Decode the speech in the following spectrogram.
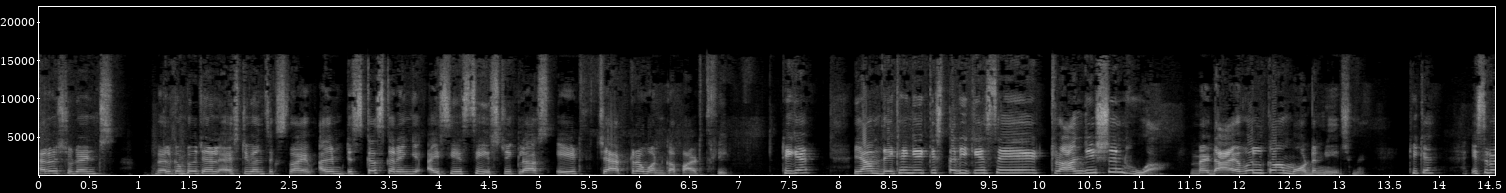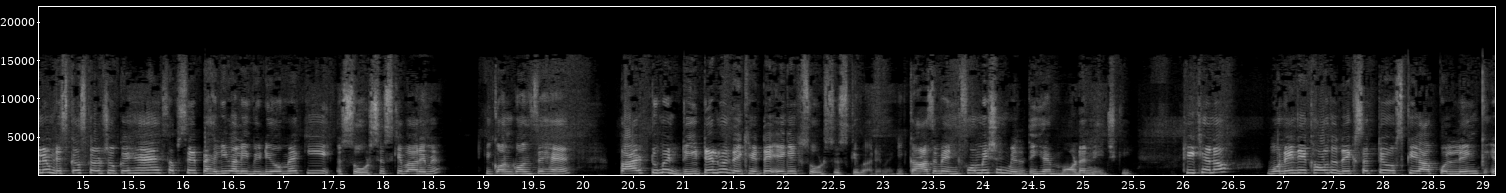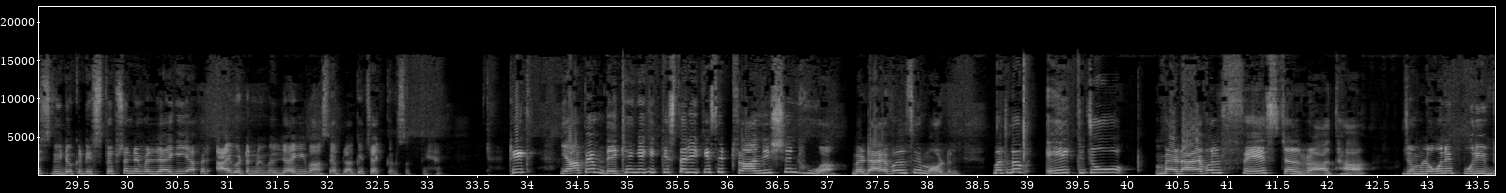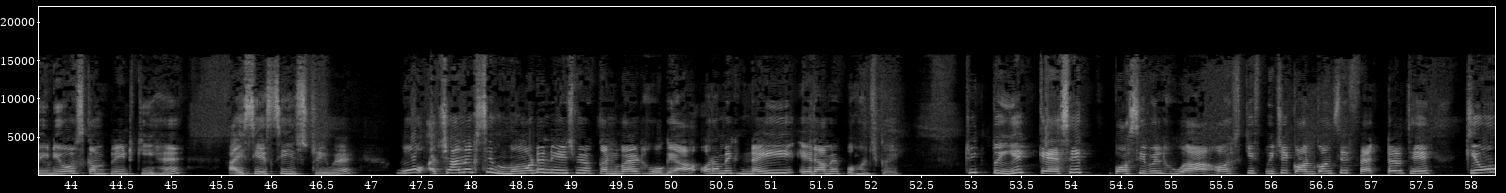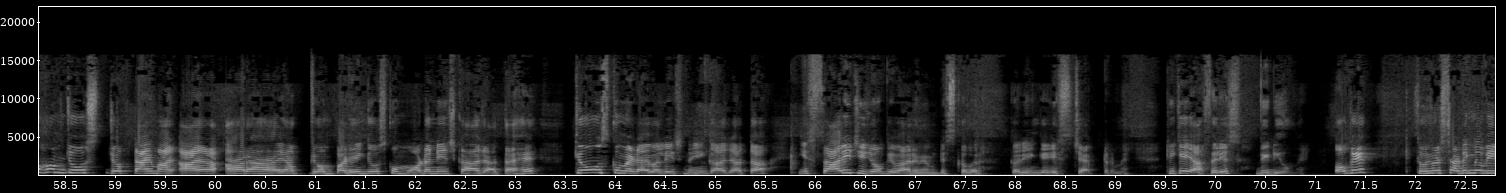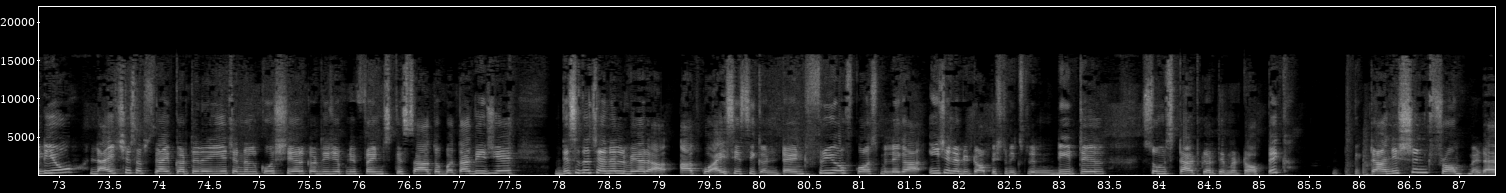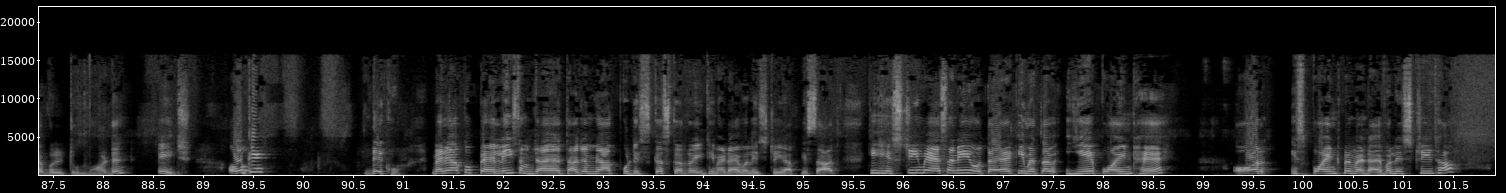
Hello students welcome to channel S T one six five आज हम discuss करेंगे ICSC history class eight chapter one का part three ठीक है? यहाँ हम देखेंगे किस तरीके से ट्रांजिशन हुआ मेडाइवल का मॉडर्न एज में. ठीक है? इससे पहले हम डिस्कस कर चुके हैं सबसे पहली वाली वीडियो में कि सोर्सेस के बारे में, कि कौन कौन से हैं. पार्ट टू में डिटेल में देखे थे एक एक सोर्सेस के बारे में, कि कहाँ से हमें इंफॉर्मेशन मिलती है मॉडर्न एज की. ठीक है ना? वो नहीं देखा हो तो देख सकते हो, उसकी आपको लिंक इस वीडियो के डिस्क्रिप्शन में मिल जाएगी या फिर आई बटन में मिल जाएगी, वहाँ से आप जाके चेक कर सकते हैं। ठीक? यहाँ पे हम देखेंगे कि किस तरीके से ट्रांजिशन हुआ मेडाइवल से मॉडर्न मतलब एक जो मेडाइवल फेस चल रहा था, जो हम लोगों ने पूरी वीडियोस कंप्लीट की हैं आईसीएससी हिस्ट्री में, वो अचानक से मॉडर्न एज में कन्वर्ट हो गया और हम एक नई एरा में पहुँच गए। ठीक? तो ये कैसे पॉसिबल हुआ और इसके पीछे कौन कौन से फैक्टर थे? क्यों हम जो जो टाइम आ, आ, आ रहा है जो हम पढ़ेंगे उसको मॉडर्न एज कहा जाता है। क्यों उसको मेडाइवल एज नहीं कहा जाता? ये सारी चीज़ों के बारे में हम डिस्कवर करेंगे इस चैप्टर में ठीक है या फिर इस वीडियो में okay so you starting the video like से सब्सक्राइब करते रहिए चैनल को शेयर कर दीजिए अपने फ्रेंड्स के साथ और बता दीजिए this is the channel where आपको ICSC content free of cost मिलेगा। Each and every topic to explain detail so हम स्टार्ट करते हैं अपना topic transition from medieval to modern age okay देखो, मैंने आपको पहले ही समझाया था जब मैं आपको डिस्कस कर रही थी मेडाइवल हिस्ट्री आपके साथ, कि हिस्ट्री में ऐसा नहीं होता है कि मतलब ये पॉइंट है और इस पॉइंट पे मेडाइवल हिस्ट्री था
